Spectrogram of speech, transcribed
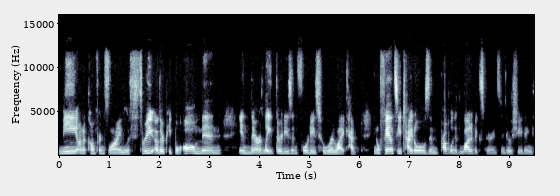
me on a conference line with three other people, all men in their late 30s and 40s who were like, had, you know, fancy titles and probably had a lot of experience negotiating.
